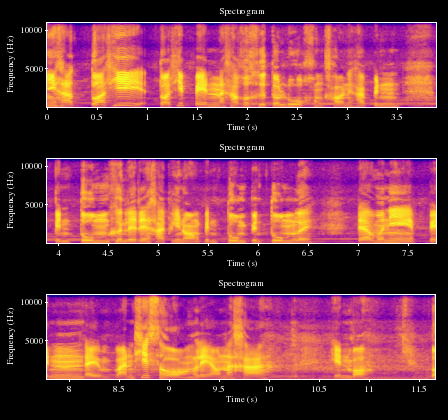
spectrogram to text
นี่ครับตัวที่ตัวที่เป็นนะคะก็คือตัวลูกของเขาเนี่ยค่ะเป็นเป็นตุ่มขึ้นเลยได้อค่ะ พี่น้องเป็นตุ่มเป็นตุ่มเลย แต่วันนี้เป็นได้วันที่สองแล้วนะคะ เห็นบอโต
